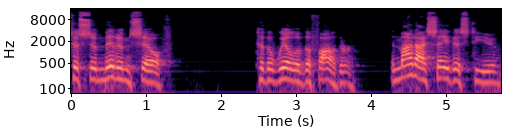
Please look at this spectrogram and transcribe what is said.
to submit himself to the will of the Father. And might I say this to you?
